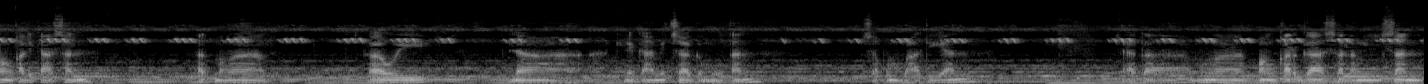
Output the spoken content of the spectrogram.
pangkalikasan at mga kahoy na ginagamit sa gamutan, sa kumbatian at ah, mga pangkarga sa langisan.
